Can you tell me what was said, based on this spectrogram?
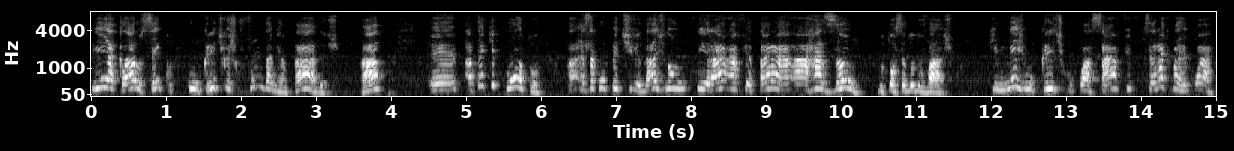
e, é claro, sem, com críticas fundamentadas, tá? É, até que ponto essa competitividade não irá afetar a, a, razão do torcedor do Vasco? Que mesmo crítico com a SAF, será que vai recuar?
